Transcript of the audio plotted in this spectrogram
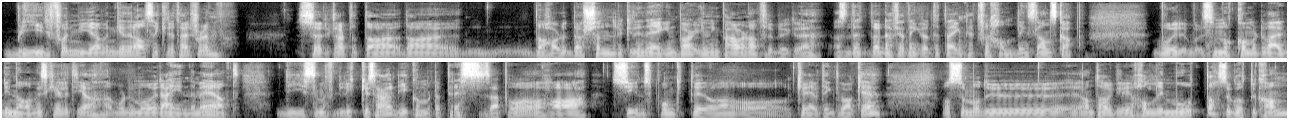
blir for mye av en generalsekretær for dem, så er det klart at da, da, da, du, da skjønner du ikke din egen bargaining power, for å bruke det. Altså det. det. er derfor jeg tenker at dette er egentlig et forhandlingslandskap hvor, som nok kommer til å være dynamisk hele tida. Hvor du må regne med at de som lykkes her, de kommer til å presse seg på og ha synspunkter og, og kreve ting tilbake. Og så må du eh, antagelig holde imot da, så godt du kan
